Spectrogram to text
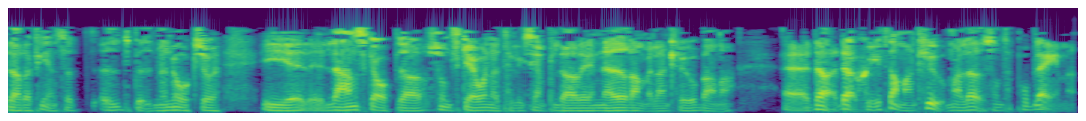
där det finns ett utbud, men också i eh, landskap där, som Skåne till exempel, där det är nära mellan klubbarna. Eh, där, där skiftar man klubb, man löser inte problemen.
